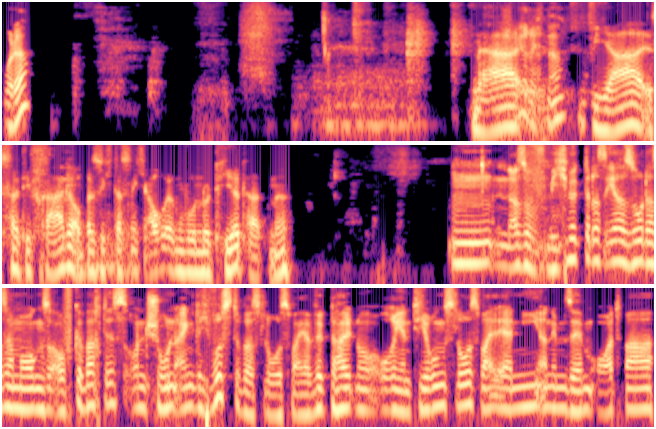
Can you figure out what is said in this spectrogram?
Oder? Na, Schwierig, ne? Ja, ist halt die Frage, ob er sich das nicht auch irgendwo notiert hat, ne? Mm, also für mich wirkte das eher so, dass er morgens aufgewacht ist und schon eigentlich wusste, was los war. Er wirkte halt nur orientierungslos, weil er nie an demselben Ort war,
